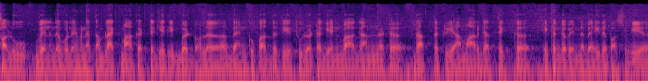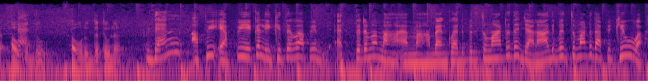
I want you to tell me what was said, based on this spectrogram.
කලු වෙනද ොල එමනතම් බ්ලක් මාකට්ක තිබ ඩොල බැංකු පද්ධතිය තුළට ගෙන්වා ගන්නට ගත්ත ක්‍රියාමාර්ගත් එක්ක එකඟ වෙන්න බැහිද පසුගිය අවුරුදු අවුරුද්ධ තුළ. දැන් අපි අපි ඒක ලිකිතව අපි ඇත්තටම මහ බැංකු ඇධපතිතුමාටද ජනාධිපතිතුමාට අපි කිව්වා.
